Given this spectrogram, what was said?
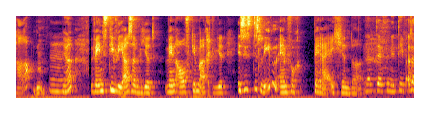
haben, mhm. ja? wenn es diverser wird, wenn aufgemacht wird. Es ist das Leben einfach bereichender. Ja, definitiv. Also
